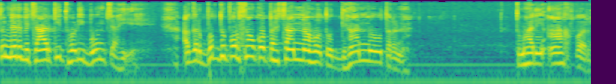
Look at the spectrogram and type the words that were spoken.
तो निर्विचार की थोड़ी बूंद चाहिए। अगर बुद्ध पुरुषों को पहचानना हो तो ध्यान में उतरना। तुम्हारी आँख पर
